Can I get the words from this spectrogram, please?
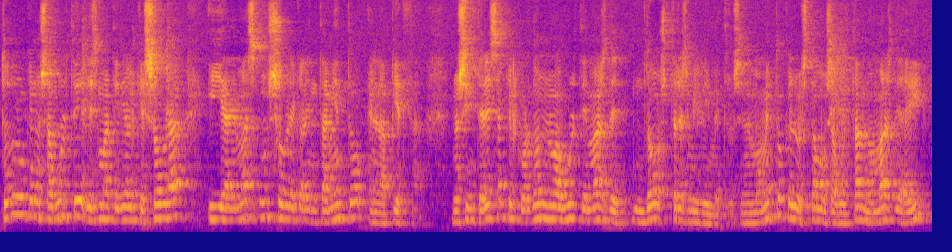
Todo lo que nos abulte es material que sobra y además un sobrecalentamiento en la pieza. Nos interesa que el cordón no abulte más de 2-3 milímetros. En el momento que lo estamos abultando más de ahí,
